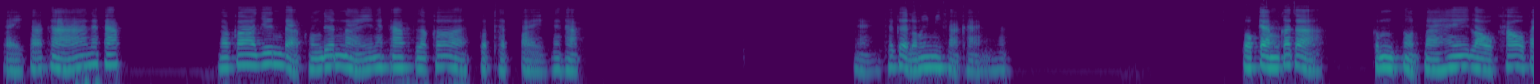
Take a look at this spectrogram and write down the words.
ใส่สาขานะครับ แล้วก็ยื่นแบบของเดือนไหนนะครับ แล้วก็กดถัดไปนะครับ อ่าถ้าเกิดเราไม่มีสาขานะครับโปรแกรมก็จะกำหนดมาให้เราเข้าไป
